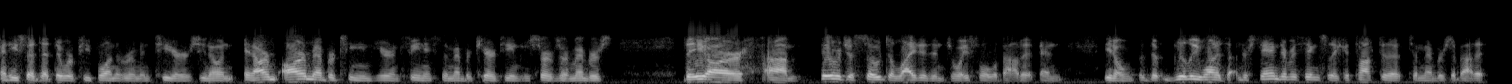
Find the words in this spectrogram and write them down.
And he said that there were people in the room in tears. You know, and, and our our member team here in Phoenix, the member care team who serves our members, they are um, they were just so delighted and joyful about it. And you know, that really wanted to understand everything so they could talk to, to members about it.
